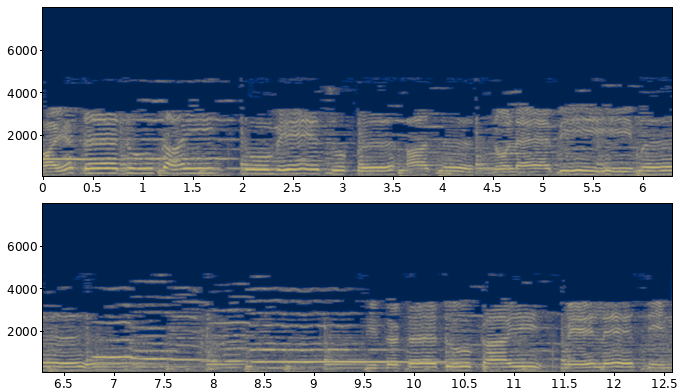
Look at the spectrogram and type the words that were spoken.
කයත දුකයි නුඹේ සුපහස නොලැබීම. සිතට දුකයි මෙලෙසින්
